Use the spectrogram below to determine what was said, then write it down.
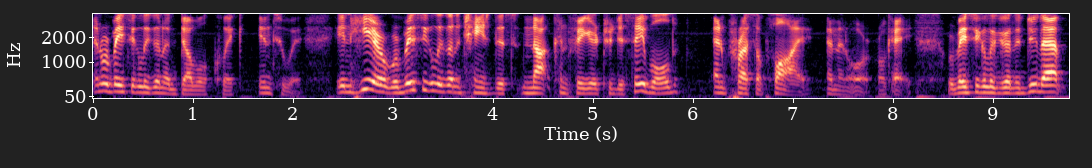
and we're basically going to double click into it. In here, we're basically going to change this not configured to disabled and press apply and then or okay. We're basically going to do that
